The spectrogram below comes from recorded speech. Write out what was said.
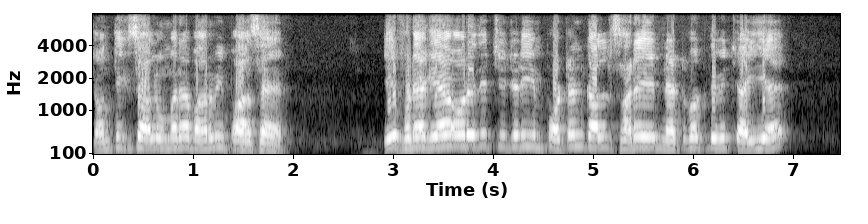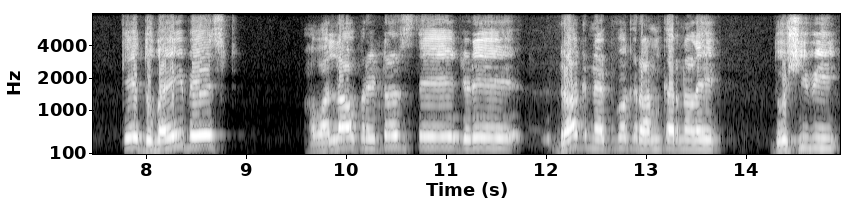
34 ਕੁ ਸਾਲ ਉਮਰ ਹੈ 12ਵੀਂ ਪਾਸ ਹੈ। ਇਹ ਫੜਿਆ ਗਿਆ ਔਰ ਇਹਦੇ ਚ ਜਿਹੜੀ ਇੰਪੋਰਟੈਂਟ ਗੱਲ ਸਾਰੇ ਨੈਟਵਰਕ ਦੇ ਵਿੱਚ ਆਈ ਹੈ ਕਿ ਦੁਬਈ ਬੇਸਡ ਹਵਾਲਾ ਆਪਰੇਟਰਸ ਤੇ ਜਿਹੜੇ ਡਰੱਗ ਨੈਟਵਰਕ ਰਨ ਕਰਨ ਵਾਲੇ ਦੋਸ਼ੀ ਵੀ,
